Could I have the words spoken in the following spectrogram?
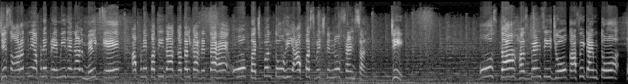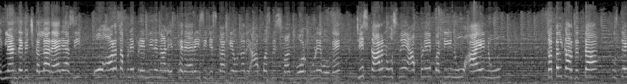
ਜਿਸ ਔਰਤ ਨੇ ਆਪਣੇ ਪ੍ਰੇਮੀ ਦੇ ਨਾਲ ਮਿਲ ਕੇ ਆਪਣੇ ਪਤੀ ਦਾ ਕਤਲ ਕਰ ਦਿੱਤਾ ਹੈ ਉਹ ਬਚਪਨ ਤੋਂ ਹੀ ਆਪਸ ਵਿੱਚ ਤਿੰਨੋਂ ਫਰੈਂਡ ਸਨ ਜੀ ਉਸ ਦਾ ਹਸਬੰਡ ਸੀ ਜੋ ਕਾਫੀ ਟਾਈਮ ਤੋਂ ਇੰਗਲੈਂਡ ਦੇ ਵਿੱਚ ਇਕੱਲਾ ਰਹਿ ਰਿਹਾ ਸੀ। ਉਹ ਔਰਤ ਆਪਣੇ ਪ੍ਰੇਮੀ ਦੇ ਨਾਲ ਇੱਥੇ ਰਹਿ ਰਹੀ ਸੀ ਜਿਸ ਕਰਕੇ ਉਹਨਾਂ ਦੇ ਆਪਸ ਵਿੱਚ ਸੰਬੰਧ ਹੋਰ ਗੂੜੇ ਹੋ ਗਏ। ਜਿਸ ਕਾਰਨ ਉਸਨੇ ਆਪਣੇ ਪਤੀ ਨੂੰ ਆਏ ਨੂੰ ਕਤਲ ਕਰ ਦਿੱਤਾ। ਉਸਦੇ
